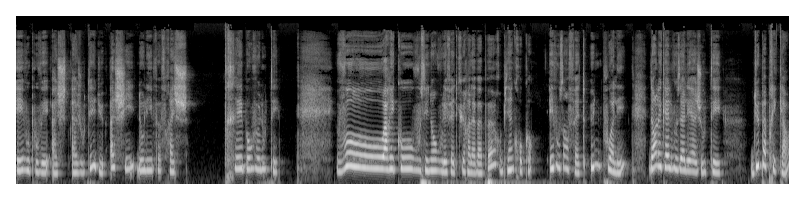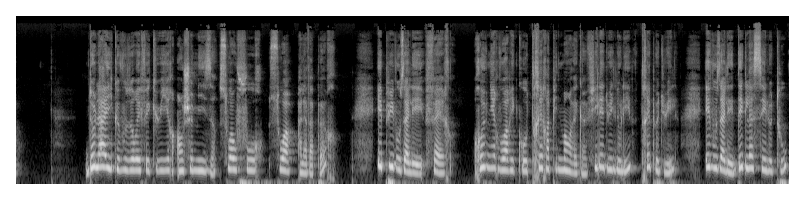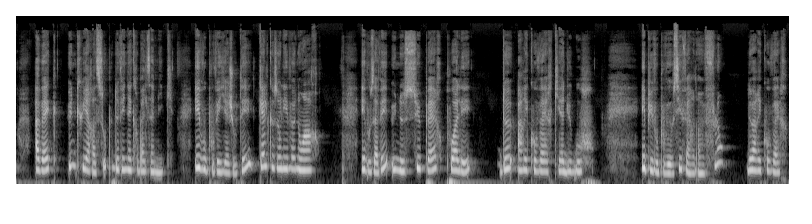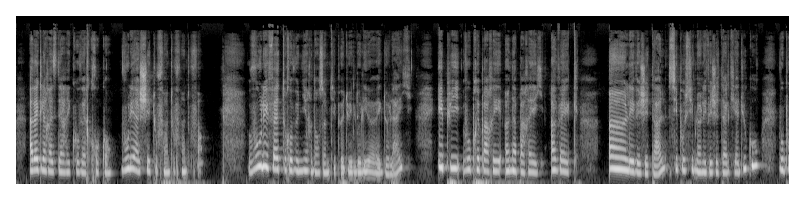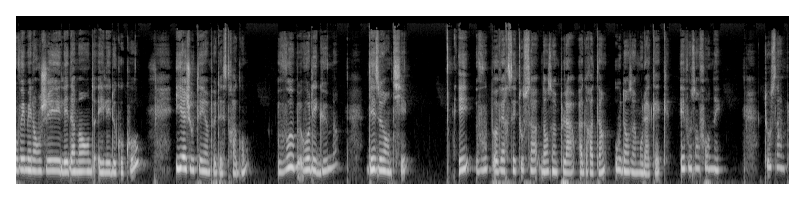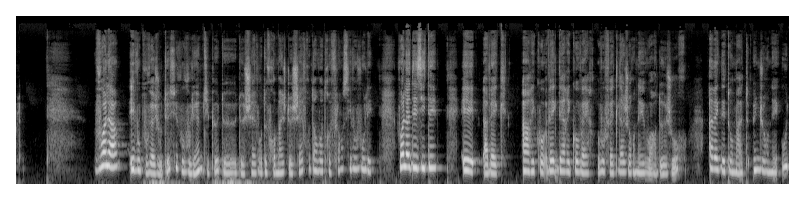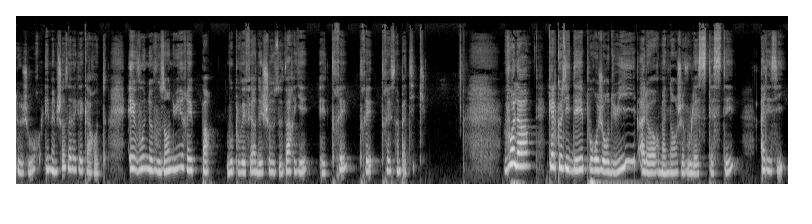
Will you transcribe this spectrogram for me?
Et vous pouvez ajouter du hachis d'olive fraîche. Très bon velouté. Vos haricots, vous sinon vous les faites cuire à la vapeur, bien croquants, et vous en faites une poêlée dans laquelle vous allez ajouter du paprika, de l'ail que vous aurez fait cuire en chemise, soit au four, soit à la vapeur, et puis vous allez faire revenir vos haricots très rapidement avec un filet d'huile d'olive, très peu d'huile, et vous allez déglacer le tout avec une cuillère à soupe de vinaigre balsamique. Et vous pouvez y ajouter quelques olives noires. Et vous avez une super poêlée de haricots verts qui a du goût. Et puis vous pouvez aussi faire un flan de haricots verts avec le reste des haricots verts croquants. Vous les hachez tout fin, tout fin, tout fin. Vous les faites revenir dans un petit peu d'huile d'olive avec de l'ail. Et puis, vous préparez un appareil avec un lait végétal, si possible un lait végétal qui a du goût. Vous pouvez mélanger lait d'amande et lait de coco, y ajouter un peu d'estragon, vos, légumes, des œufs entiers, et vous versez tout ça dans un plat à gratin ou dans un moule à cake et vous enfournez. Tout simple. Voilà, et vous pouvez ajouter, si vous voulez, un petit peu de, de, chèvre, de fromage de chèvre dans votre flan, si vous voulez. Voilà des idées. Et avec, avec des haricots verts, vous faites la journée, voire deux jours. Avec des tomates, une journée ou deux jours. Et même chose avec les carottes. Et vous ne vous ennuierez pas. Vous pouvez faire des choses variées et très, très, très sympathiques. Voilà, quelques idées pour aujourd'hui. Alors maintenant, je vous laisse tester. Allez-y,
